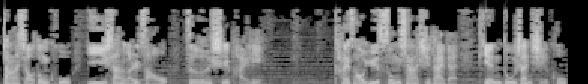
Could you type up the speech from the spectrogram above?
大小洞窟依山而凿，择势排列；开凿于宋夏时代的天都山石窟，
